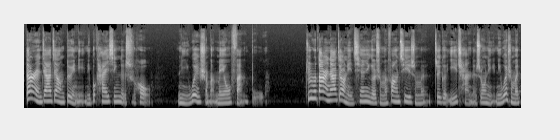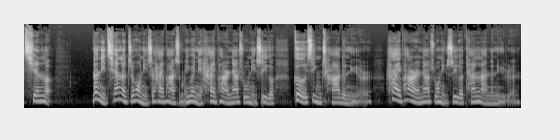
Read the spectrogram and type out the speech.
当人家这样对你，你不开心的时候，你为什么没有反驳？就是说，当人家叫你签一个什么放弃什么这个遗产的时候，你你为什么签了？那你签了之后，你是害怕什么？因为你害怕人家说你是一个个性差的女儿。害怕人家说你是一个贪婪的女人，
